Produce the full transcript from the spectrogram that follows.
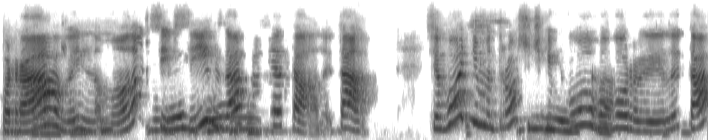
Правильно, молодці, всіх запам'ятали. Так. Сьогодні ми трошечки поговорили, так,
